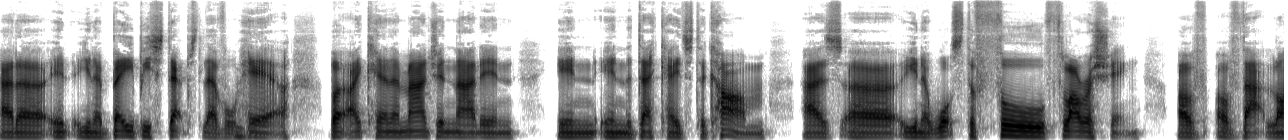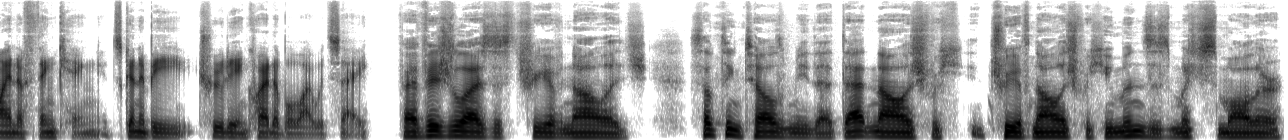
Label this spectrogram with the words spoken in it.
at a you know baby steps level mm-hmm. here but i can imagine that in in in the decades to come as uh you know what's the full flourishing of of that line of thinking. It's going to be truly incredible, I would say. If I visualize this tree of knowledge, something tells me that that knowledge for tree of knowledge for humans is much smaller.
